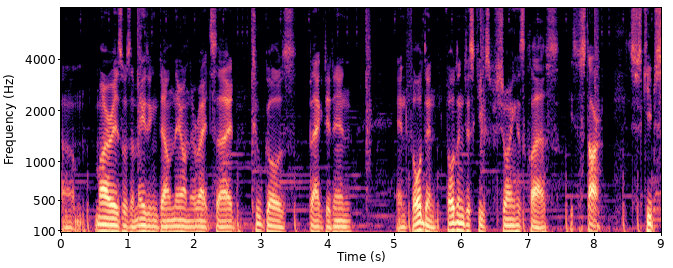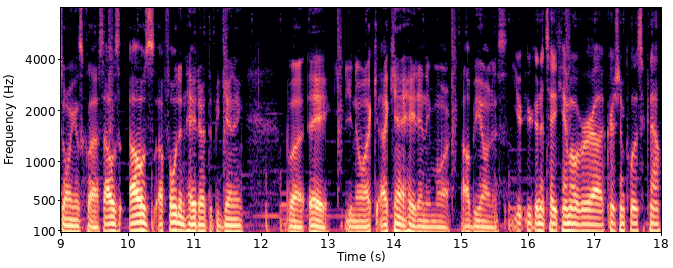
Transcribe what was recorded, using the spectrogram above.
Um, Mahrez was amazing down there on the right side. Two goals, bagged it in. And Foden, Foden just keeps showing his class. He's a star. Just keeps showing his class. I was I was a Foden hater at the beginning, but hey, you know I, I can't hate anymore. I'll be honest. You're, you're gonna take him over uh, Christian Pulisic now.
